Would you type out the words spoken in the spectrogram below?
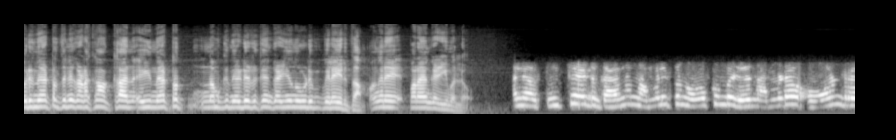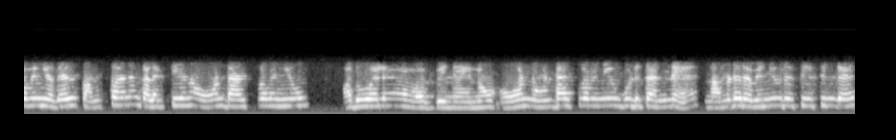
ഒരു നേട്ടത്തിന് കണക്കാക്കാൻ ഈ നേട്ടം നമുക്ക് നേടിയെടുക്കാൻ കഴിയുന്നതുകൂടി വിലയിരുത്താം. അങ്ങനെ പറയാൻ കഴിയുമല്ലോ? അല്ല തീർച്ചയായിട്ടും. കാരണം നമ്മളിപ്പോ നോക്കുമ്പോൾ നമ്മുടെ ഓൺ റവന്യൂ അതായത് സംസ്ഥാനം കളക്ട് ചെയ്യുന്ന ഓൺ ടാക്സ് റവന്യൂവും അതുപോലെ പിന്നെ ഓൺ നോൺ ടാക്സ് റവന്യൂ കൂടി തന്നെ നമ്മുടെ റവന്യൂ റെസീവ്സിന്റെ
